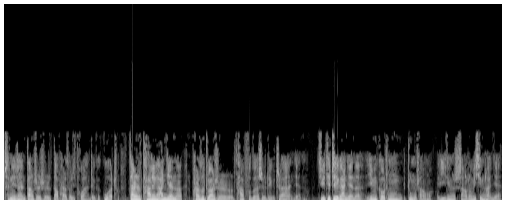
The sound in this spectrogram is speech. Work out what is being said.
陈林山当时是到派出所去投案这个过程，但是他这个案件呢，派出所主要是他负责是这个治安案件的嘛。具体这个案件呢，因为构成重伤嘛，已经上升为刑事案件，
